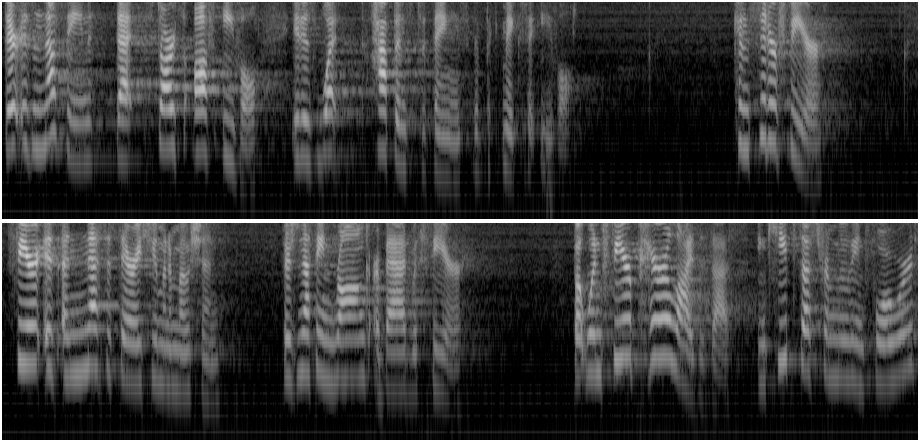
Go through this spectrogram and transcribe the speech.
There is nothing that starts off evil it is what happens to things that makes it evil. Consider fear. Fear is a necessary human emotion. There's nothing wrong or bad with fear. But when fear paralyzes us and keeps us from moving forward,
